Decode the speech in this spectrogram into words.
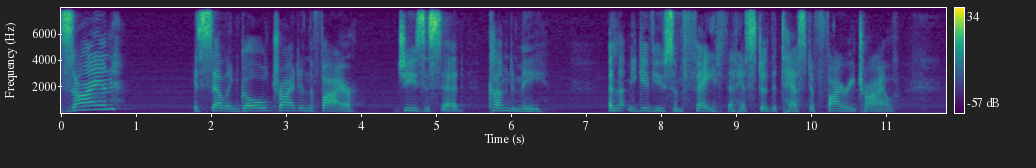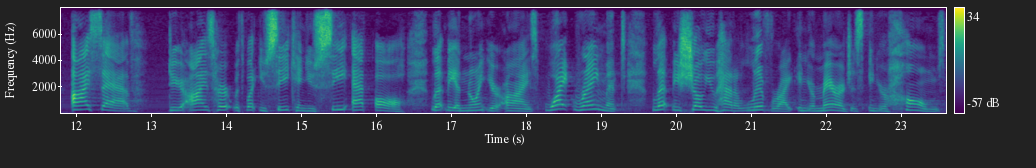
Zion is selling gold tried in the fire. Jesus said, Come to me and let me give you some faith that has stood the test of fiery trial. Eyesalve do your eyes hurt with what you see? Can you see at all? Let me anoint your eyes. White raiment, let me show you how to live right in your marriages, in your homes.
